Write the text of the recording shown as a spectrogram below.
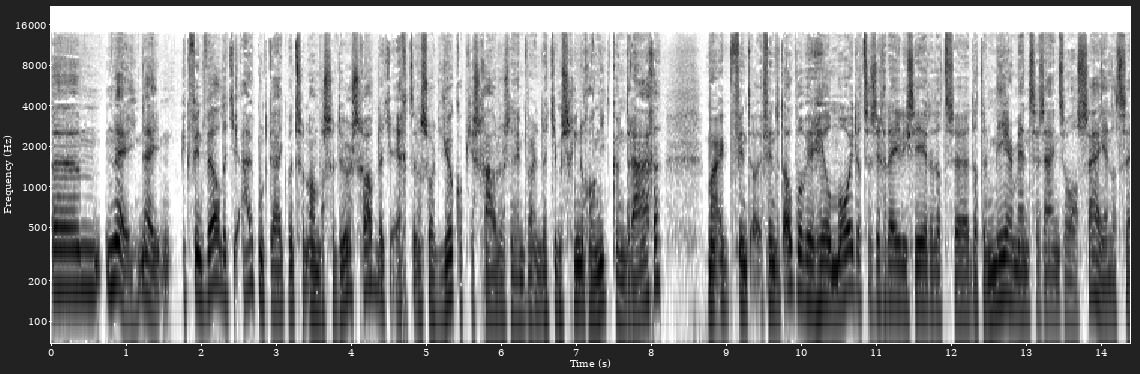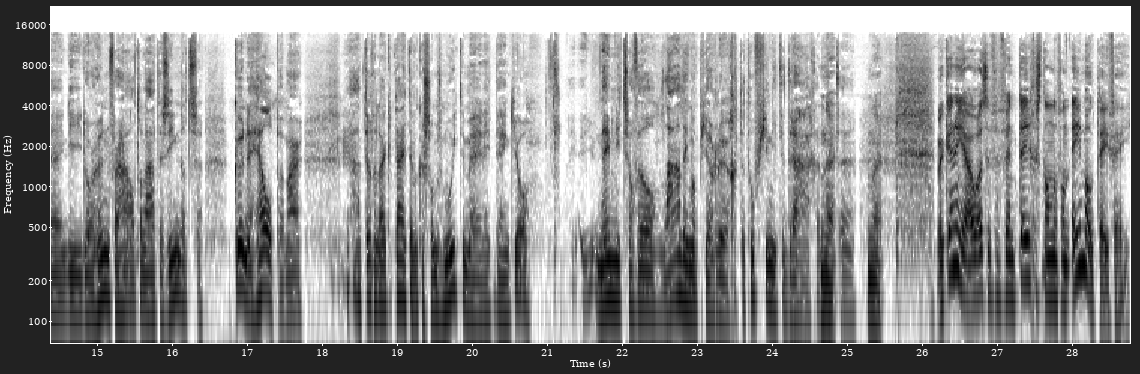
Um, nee, nee. Ik vind wel dat je uit moet kijken met zo'n ambassadeurschap. Dat je echt een soort juk op je schouders neemt... Dat je misschien nog wel niet kunt dragen. Maar ik vind, vind het ook wel weer heel mooi dat ze zich realiseren... Dat, ze, dat er meer mensen zijn zoals zij. En dat ze die door hun verhaal te laten zien... dat ze kunnen helpen. Maar ja, tegelijkertijd heb ik er soms moeite mee. Ik denk, joh, neem niet zoveel lading op je rug. Dat hoef je niet te dragen. Nee, dat, uh... nee. We kennen jou als een vervent tegenstander van Emo-TV.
